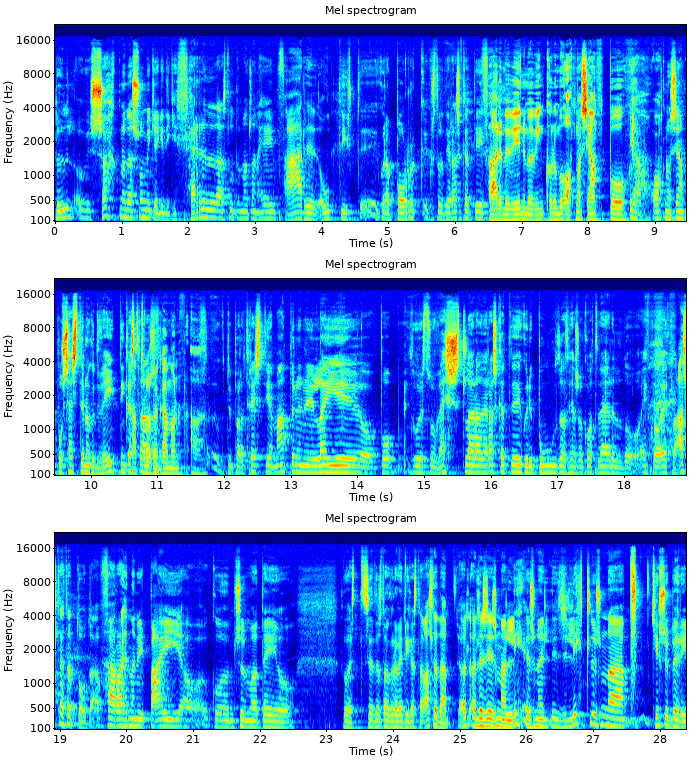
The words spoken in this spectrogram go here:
döðl og við söknum það svo mikið að geta ekki ferðast út um allan heim, farið ódýrt, einhverja borg, einhver stórt í raskati. farið með vinum með vinkonum og opna sjampo. Já, opna sjampo, sestin okkur allt veitingastað. Rosa gaman þú getur bara treyst í að maturinn er í lægi og bó, þú veist svo vestlar að þeir raskatið ykkur í búða þegar svo gott verð og eitthvað og eitthvað, allt þetta dóta fara hérna í bæ á góðum sumardegi og þú veist, setjast okkur að veitingastaf, allt þetta. Öll, öll þessi, svona, svona, þessi litlu svona kirsuberi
